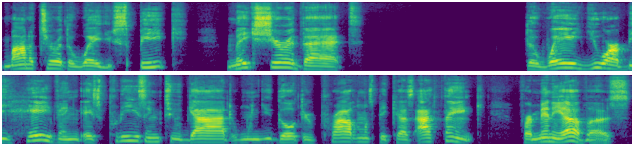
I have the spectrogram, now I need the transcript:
monitor the way you speak, make sure that the way you are behaving is pleasing to God when you go through problems because I think for many of us,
